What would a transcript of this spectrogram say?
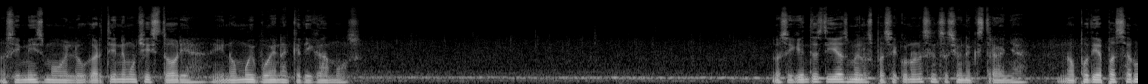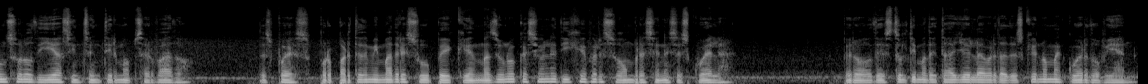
Asimismo, el lugar tiene mucha historia y no muy buena que digamos. Los siguientes días me los pasé con una sensación extraña. No podía pasar un solo día sin sentirme observado. Después, por parte de mi madre supe que en más de una ocasión le dije ver sombras en esa escuela pero de este último detalle la verdad es que no me acuerdo bien.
